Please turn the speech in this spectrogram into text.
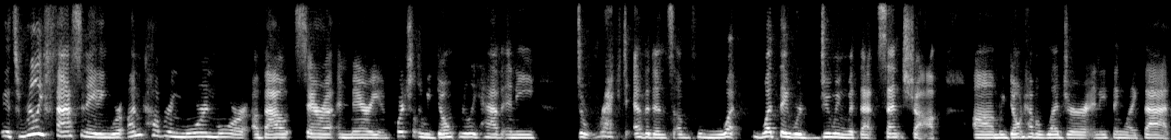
it's really fascinating. We're uncovering more and more about Sarah and Mary. Unfortunately, we don't really have any direct evidence of what, what they were doing with that cent shop. Um, we don't have a ledger or anything like that.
